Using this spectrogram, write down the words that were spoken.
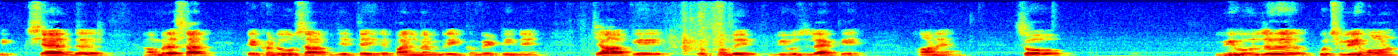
ਇੱਕ ਸ਼ਾਇਦ ਅੰਮ੍ਰਿਤਸਰ ਤੇ ਖੰਡੂਰ ਸਾਹਿਬ, ਜਿੱਥੇ ਇਹ ਪੰਜ ਮੈਂਬਰੀ ਕਮੇਟੀ ਨੇ ਜਾ ਕੇ ਉੱਥੋਂ ਦੇ ਵਿਊਜ਼ ਲੈ ਕੇ ਆਣੇ ਸੋ ਵਿਊਜ਼ ਕੁਝ ਵੀ ਹੋਣ,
